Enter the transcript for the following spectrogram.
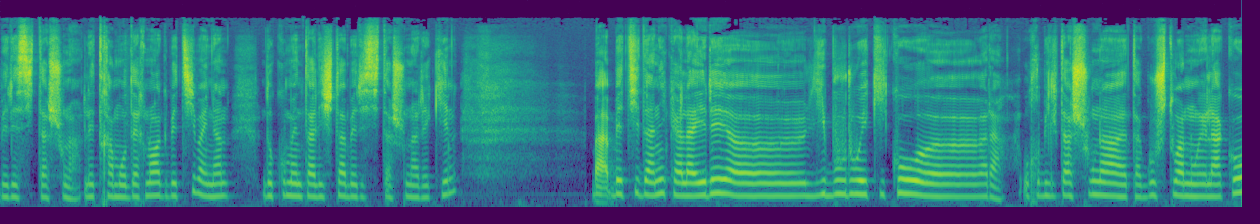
berezitasuna. Letra modernoak beti, baina dokumentalista berezitasunarekin. Ba, beti danik ala ere uh, liburuekiko uh, ara, urbiltasuna eta gustua nuelako,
